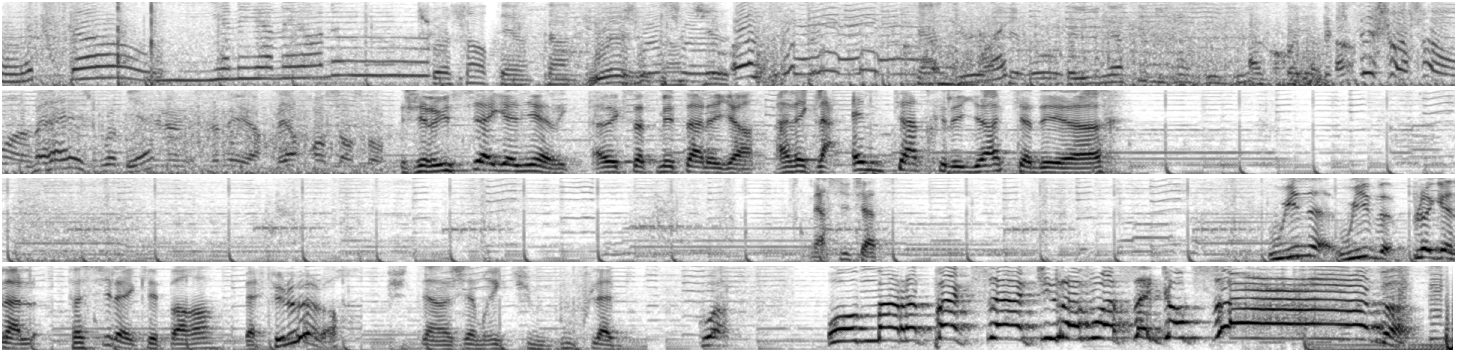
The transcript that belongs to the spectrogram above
Let's go Yana yana yana 60, t'es un, dieu. T'es un dieu. Oh T'es un dieu, frérot. T'as une intelligence de jeu. Incroyable. Tu sais, Chouacha, moi Ouais, je vois bien. C'est le, le meilleur, meilleur français en ce moment. J'ai réussi à gagner avec, avec cette méta, les gars. Avec la M4, les gars, qui a des... euh, Merci, chat. Win with plug anal. Facile avec les paras. Bah fais-le alors. Putain, j'aimerais que tu me bouffes la... Quoi? Oh Marapaxa qui ravoie 50 subs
